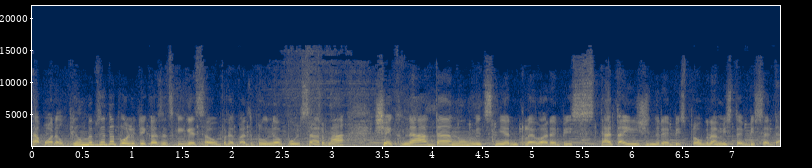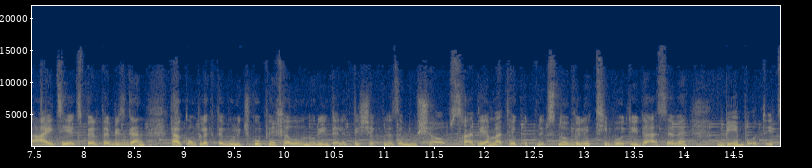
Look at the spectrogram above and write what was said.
საყვარელ ფილმებზე და პოლიტიკაზეც კი გესაუბრებათ. ბრუნო პულსარმა შექმნა და ნუ მეცნიერ მკვლევარების, დატა ინჟინრების, პროგრამისტებისა და IT ექსპერტებისგან დაკომპლექტებული ჯგუფი ხელოვნური ინტელექტის შექმნაზე მუშაობს. ხადია, მათ ეკუთვნით ცნობილი T-ბოტი და ასევე B-ბოტიც,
